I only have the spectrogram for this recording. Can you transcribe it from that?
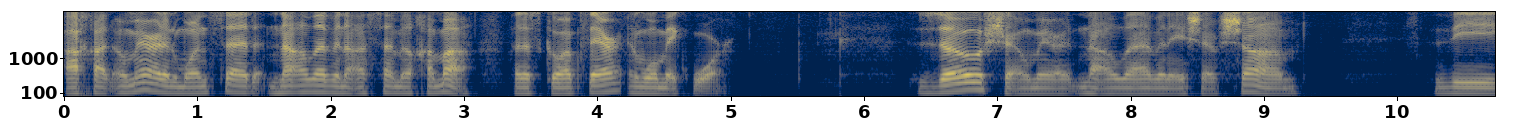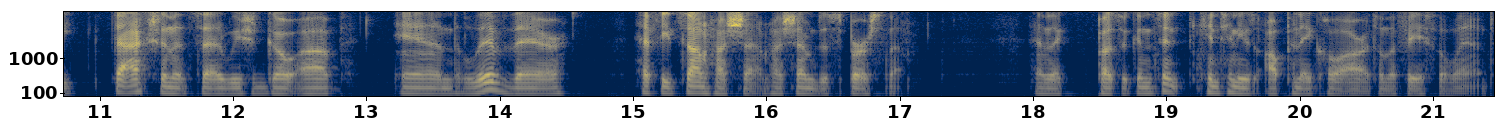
Achat Omered, and one said, Na'alev asem milchama, let us go up there and we'll make war. Zo she'omeret Na'alev eshev sham, the faction that said we should go up and live there, Hefitzam Hashem, Hashem dispersed them. And the pasuk continues, Al panei kol on the face of the land.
